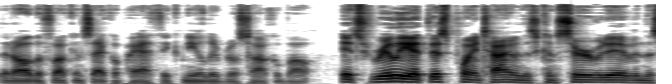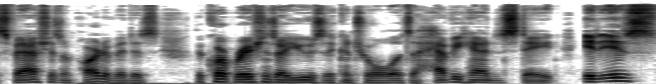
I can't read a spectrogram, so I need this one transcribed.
that all the fucking psychopathic neoliberals talk about it's really at this point in time, this conservative and this fascism part of it is the corporations are used to control. It's a heavy handed state. It is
